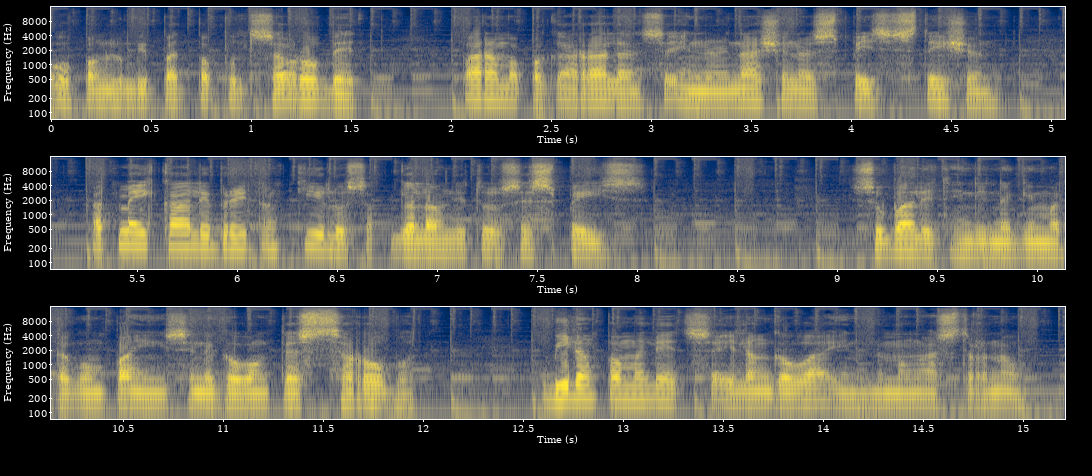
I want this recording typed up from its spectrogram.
upang lumipad papunta sa orbit para mapag-aralan sa International Space Station at may calibrate ang kilos at galaw nito sa space. Subalit hindi naging matagumpay ang sinagawang test sa robot bilang pamalit sa ilang gawain ng mga astronaut.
